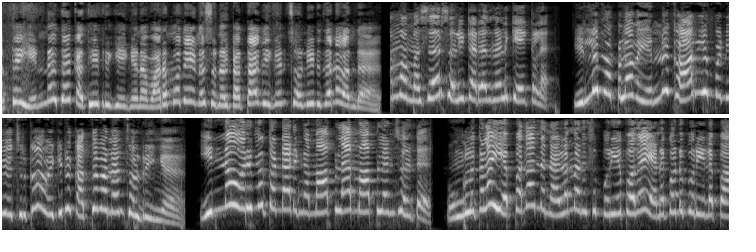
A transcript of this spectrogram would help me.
அத்தை என்னதான் கத்திட்டு இருக்கீங்க? நான் வரும்போதே என்ன சொன்ன கத்தாதீங்கன்னு சொல்லிட்டு தானே வந்தேன். ஆமாம்மா சார் சொல்லிட்டாரு. அதனால கேட்கல இல்ல மாப்பிள்ள அவ என்ன காரியம் பண்ணி வச்சிருக்கா? அவகிட்ட கத்த வேணாம்னு சொல்றீங்க. இன்னும் உரிமை கொண்டாடுங்க மாப்பிள்ள மாப்பிள்ளன்னு சொல்லிட்டு. உங்களுக்கெல்லாம் எப்பதான் அந்த நல்ல மனசு புரிய போதோ எனக்கு ஒன்றும் புரியலப்பா.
